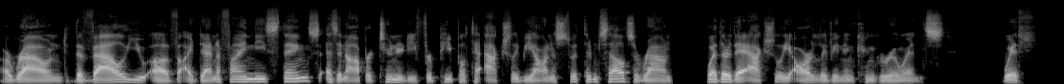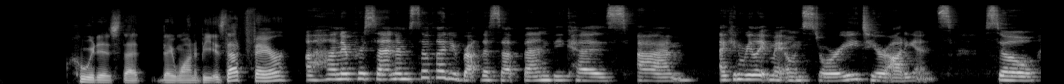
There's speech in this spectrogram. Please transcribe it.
around the value of identifying these things as an opportunity for people to actually be honest with themselves around whether they actually are living in congruence with who it is that they want to be. Is that fair? A hundred percent. And I'm so glad you brought this up, Ben, because um, I can relate my own story to your audience. So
